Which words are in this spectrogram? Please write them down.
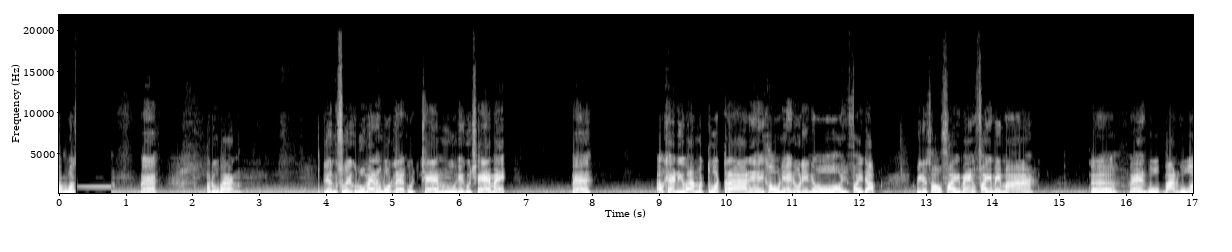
ตำรวจนะ มาดูบ้าง เรื่องสวยกูรู้แม่งทั้งหมดแหละกูแฉมึงให้กูแฉไหมนะ เอาแค่นี้ว่ามาตรวจตราเนี่ยให้เขาเนี่ยดูดิโอ้ยไฟดับ มีแต่เสาไฟแม่งไฟไม่มา เออ แม่งกูบ้านกูก็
